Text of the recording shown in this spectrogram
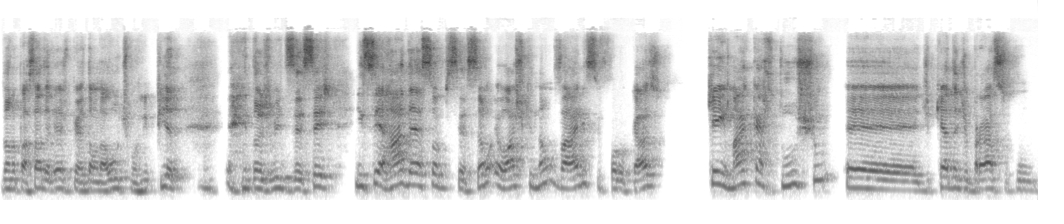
No ano passado, aliás, perdão, na última Olimpíada, em 2016, encerrada essa obsessão, eu acho que não vale, se for o caso, queimar cartucho é, de queda de braço com,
